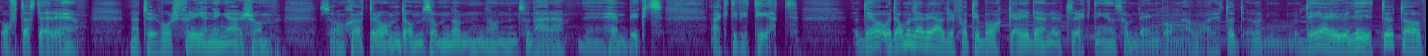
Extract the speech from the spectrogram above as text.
Oftast är det naturvårdsföreningar som, som sköter om dem som någon, någon sån här eh, hembygdsaktivitet. Det, och de lär vi aldrig få tillbaka i den utsträckningen som det en gång har varit. Och, och det är ju lite utav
